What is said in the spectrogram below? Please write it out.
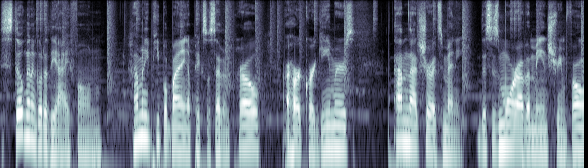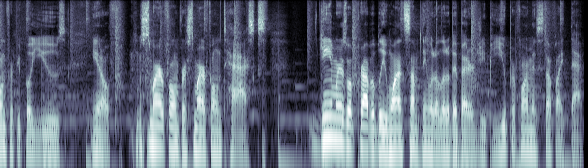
still gonna go to the iPhone. How many people buying a Pixel 7 Pro are hardcore gamers? I'm not sure it's many. This is more of a mainstream phone for people use, you know, smartphone for smartphone tasks. Gamers will probably want something with a little bit better GPU performance, stuff like that.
